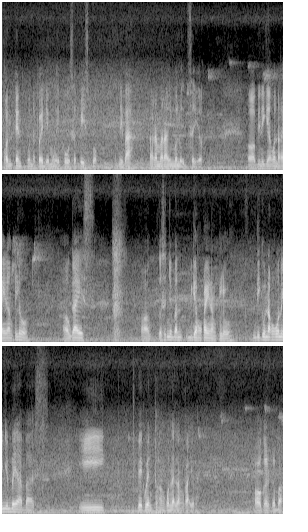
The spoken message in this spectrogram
content mo na pwede mong i-post sa Facebook, ba? Para maraming manood sa iyo. Oh, binigyan ko na kayo ng clue. Oh, guys. Oh, gusto niyo ba bigyan ko kayo ng clue? Hindi ko nakukunin yung bayabas. I kwentuhan ko na lang kayo. Oh, ganito ba?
